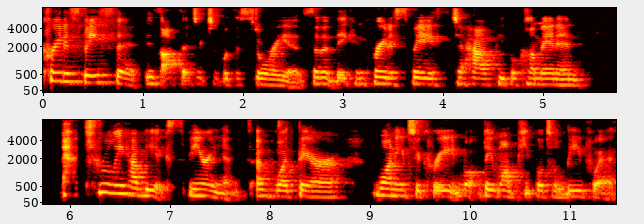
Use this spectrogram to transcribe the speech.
create a space that is authentic to what the story is so that they can create a space to have people come in and truly have the experience of what they're wanting to create and what they want people to leave with.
